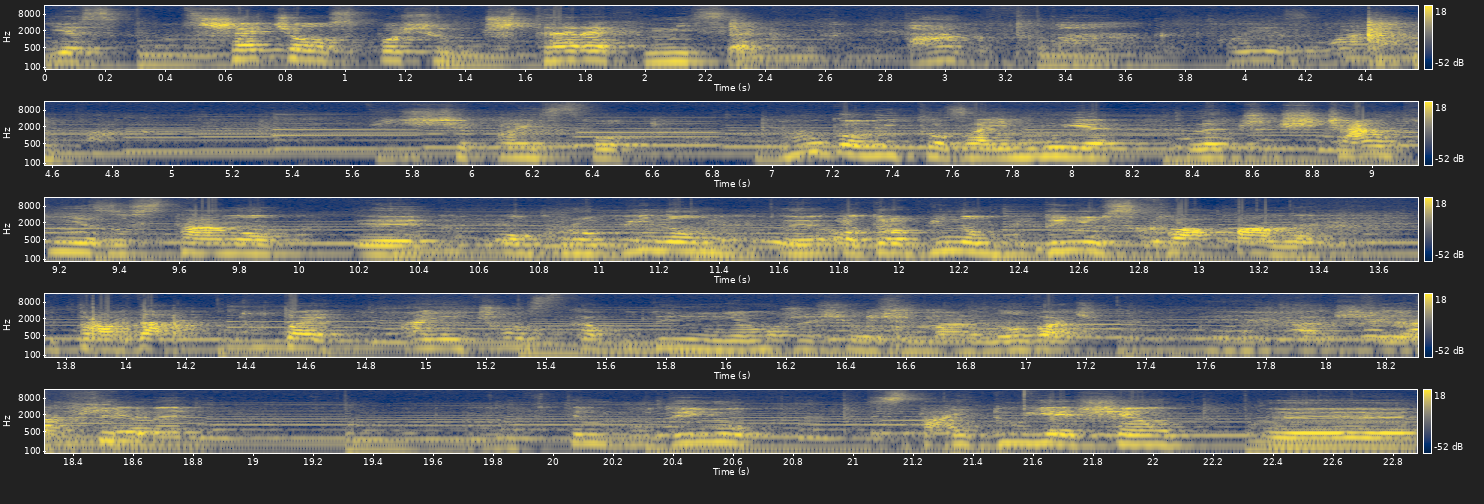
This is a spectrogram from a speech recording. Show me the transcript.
jest trzecią spośród czterech misek. Tak, tak, to jest właśnie tak. Widzicie Państwo, długo mi to zajmuje, lecz ścianki nie zostaną y, odrobiną, y, odrobiną budyniu schlapane. Prawda, tutaj ani cząstka budyniu nie może się zmarnować, y, także jak wiemy, w tym budyniu znajduje się y,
